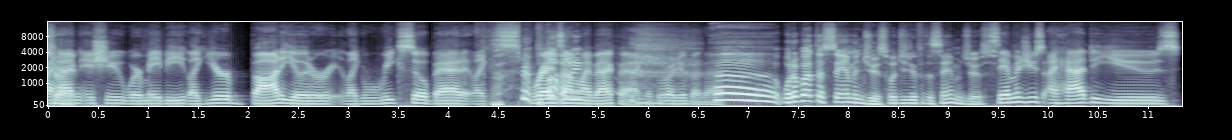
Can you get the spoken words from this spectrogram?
That's I right. had an issue where maybe like your body odor like reeks so bad it like spreads on my backpack. Like, what do I do about that? Uh, what about the salmon juice? What'd you do for the salmon juice? Salmon juice. I had to use.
